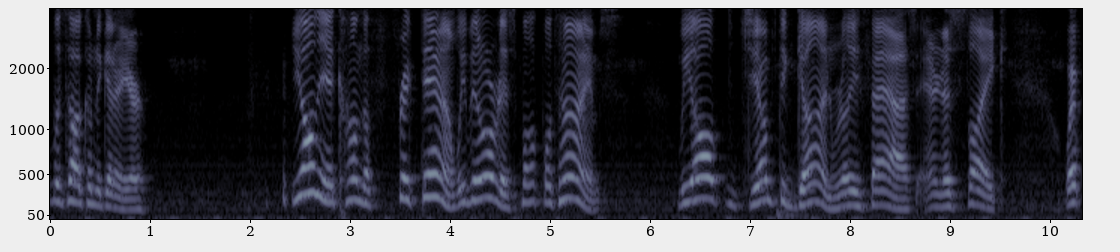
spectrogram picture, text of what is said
let's all come together here. Y'all need to calm the frick down. We've been over this multiple times. we all jumped the gun really fast and just like, well,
